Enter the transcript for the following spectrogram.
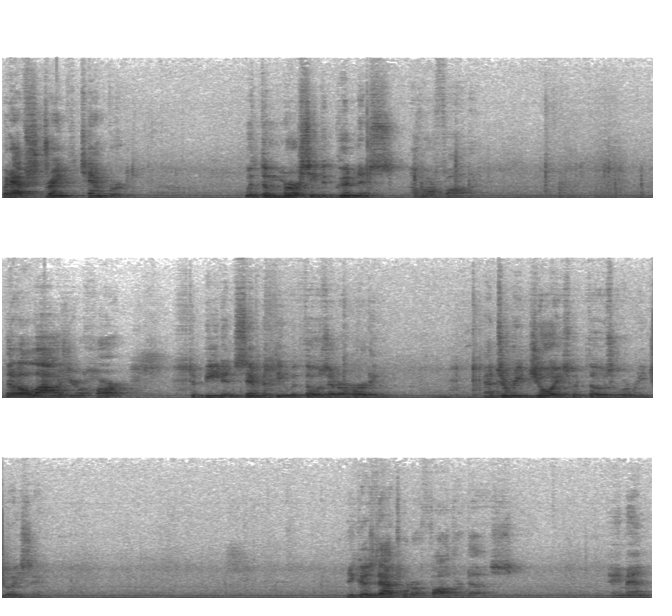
but have strength tempered with the mercy, the goodness of our Father that allows your heart to beat in sympathy with those that are hurting and to rejoice with those who are rejoicing. Because that's what our Father does. Amen.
